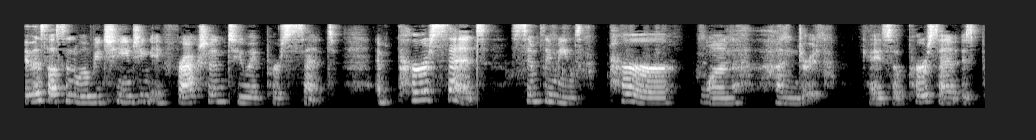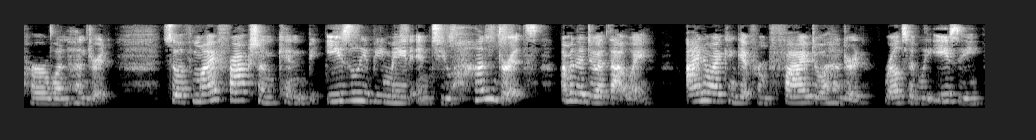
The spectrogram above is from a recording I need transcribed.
In this lesson, we'll be changing a fraction to a percent. And percent simply means per 100. Okay, so percent is per 100. So if my fraction can be easily be made into hundredths, I'm going to do it that way. I know I can get from 5 to 100 relatively easy,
